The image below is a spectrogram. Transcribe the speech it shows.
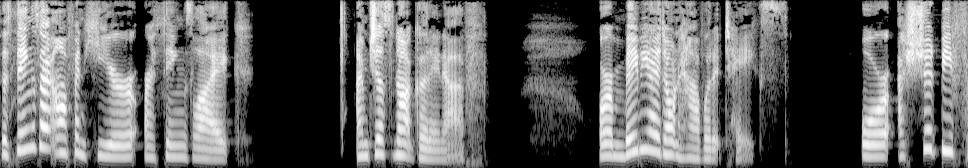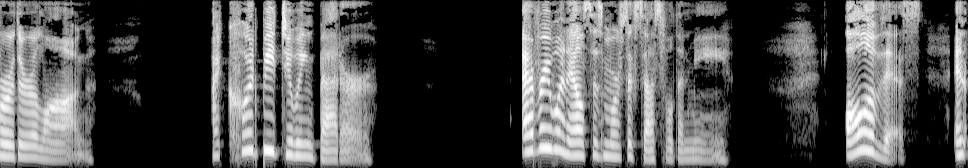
The things I often hear are things like, I'm just not good enough. Or maybe I don't have what it takes. Or I should be further along. I could be doing better. Everyone else is more successful than me. All of this and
